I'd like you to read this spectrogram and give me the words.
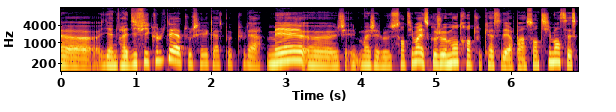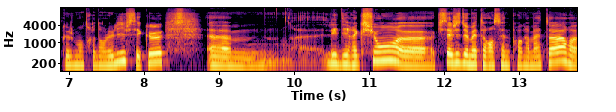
euh, il y a une vraie difficulté à toucher les classes populaires. Mais euh, moi, j'ai le sentiment, et ce que je montre en tout cas, c'est d'ailleurs pas un sentiment, c'est ce que je montre dans le livre, c'est que euh, les directions, euh, qu'il s'agisse de metteurs en scène programmateurs, euh,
